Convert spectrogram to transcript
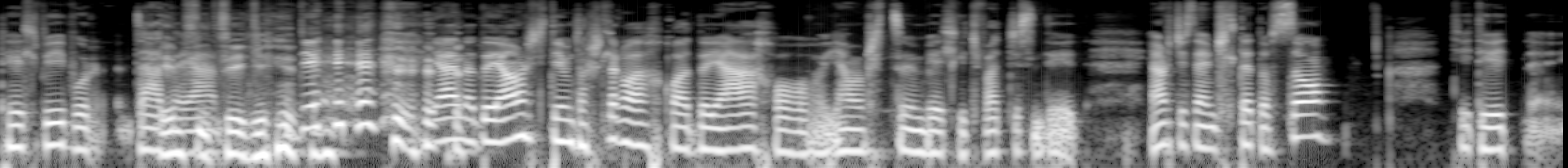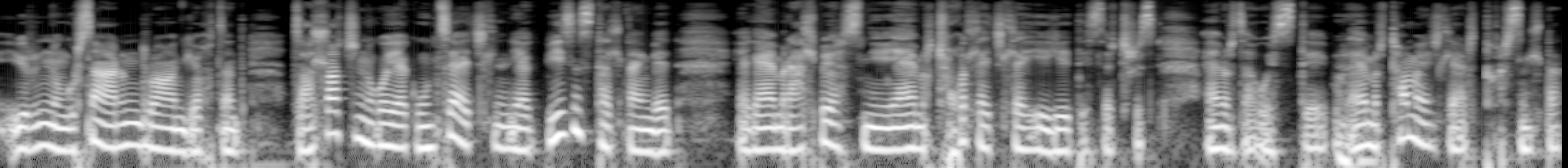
Тэгэл би бүр за яа яа одоо ямар ч тийм туршлага байхгүй одоо яах вэ? Ямар хэцүү юм бэ л гэж бодож исэн. Тэгээд ямар ч юм амжилттай дуссан Тий тэгээд э, ер нь өнгөрсөн 14 хоногийн хугацаанд золооч нөгөө яг үнсэн ажил нь яг бизнес талдаа ингээд яг амар албан ёсны амар чухал ажиллаа хийгээд байсан учраас амар завгүйстэй. Бүр амар том ажлын ард гарсан л да.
